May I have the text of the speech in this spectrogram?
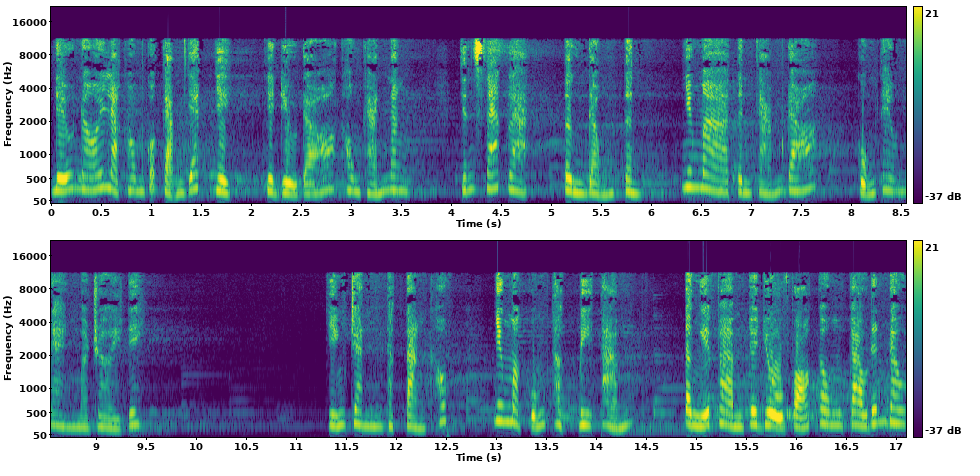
Nếu nói là không có cảm giác gì thì điều đó không khả năng. Chính xác là từng động tình, nhưng mà tình cảm đó cũng theo nàng mà rời đi. Chiến tranh thật tàn khốc, nhưng mà cũng thật bi thảm. Tần Nghĩa Phàm cho dù võ công cao đến đâu,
